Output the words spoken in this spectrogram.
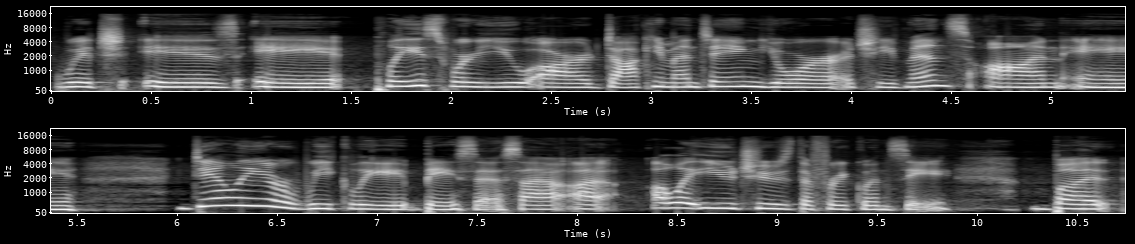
which is a place where you are documenting your achievements on a daily or weekly basis. I, will let you choose the frequency. But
